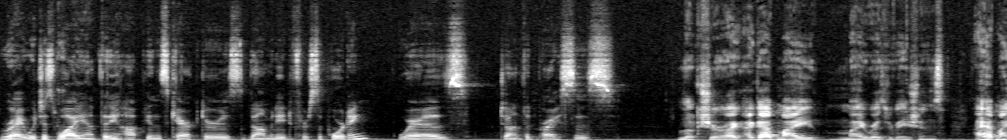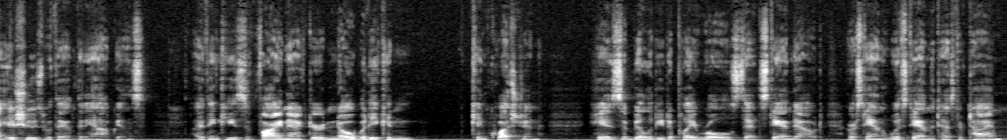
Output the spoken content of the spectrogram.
Right, which is why Anthony Hopkins' character is nominated for supporting, whereas Jonathan Pryce is Look, sure, I, I got my my reservations. I have my issues with Anthony Hopkins. I think he's a fine actor. Nobody can can question his ability to play roles that stand out or stand withstand the test of time.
